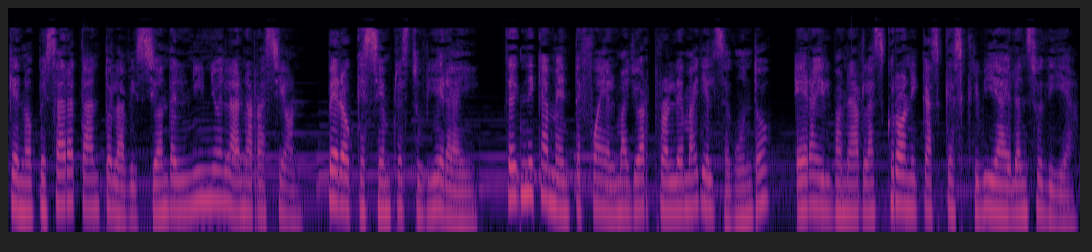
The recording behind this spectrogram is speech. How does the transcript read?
Que no pesara tanto la visión del niño en la narración, pero que siempre estuviera ahí. Técnicamente fue el mayor problema y el segundo, era hilvanar las crónicas que escribía él en su día,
